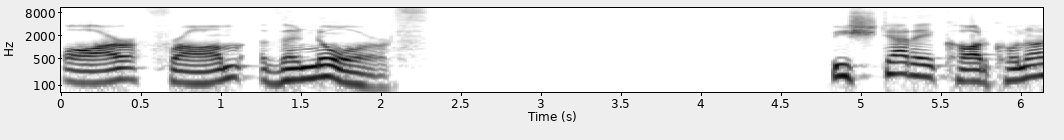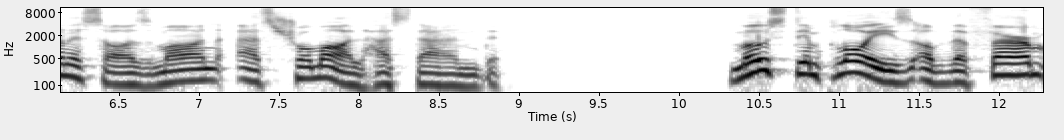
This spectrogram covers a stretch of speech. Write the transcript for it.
are from the north. بیشتر کارکنان سازمان از شمال هستند. Most employees of the firm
